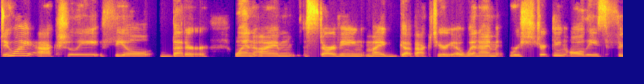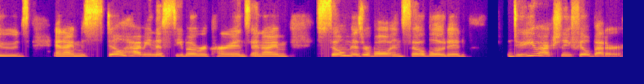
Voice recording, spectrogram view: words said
Do I actually feel better? When I'm starving my gut bacteria, when I'm restricting all these foods and I'm still having this SIBO recurrence and I'm so miserable and so bloated, do you actually feel better?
